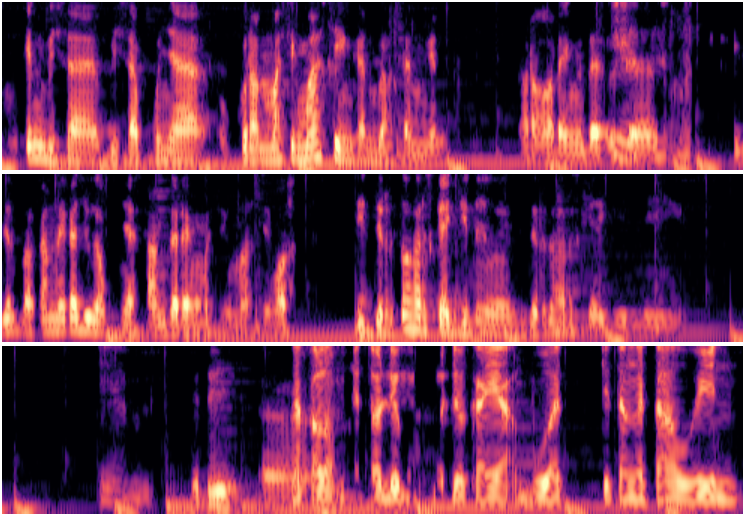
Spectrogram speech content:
mungkin bisa bisa punya ukuran masing-masing kan bahkan kan orang-orang yang udah Iya, udah benar. leader bahkan mereka juga punya standar yang masing-masing wah leader tuh harus kayak gini loh leader tuh harus kayak gini Iya, benar. jadi eh, Nah, kalau metode-metode kayak buat kita ngetahuin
